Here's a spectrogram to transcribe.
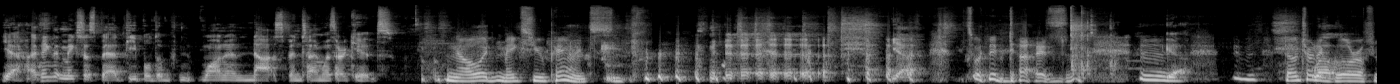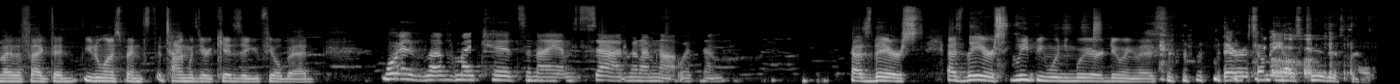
Yeah, I think that makes us bad people to want to not spend time with our kids. No, it makes you parents. Yeah, That's what it does. yeah. Don't try Well- to glorify the fact that you don't want to spend time with your kids that you feel bad. I love my kids and I am sad when I'm not with them. As they are as they are sleeping when we are doing this. There's something else to this though.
